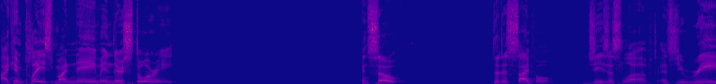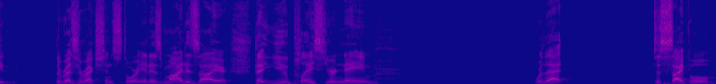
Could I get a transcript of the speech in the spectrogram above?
I can place my name in their story. And so, the disciple Jesus loved, as you read the resurrection story, it is my desire that you place your name where that disciple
